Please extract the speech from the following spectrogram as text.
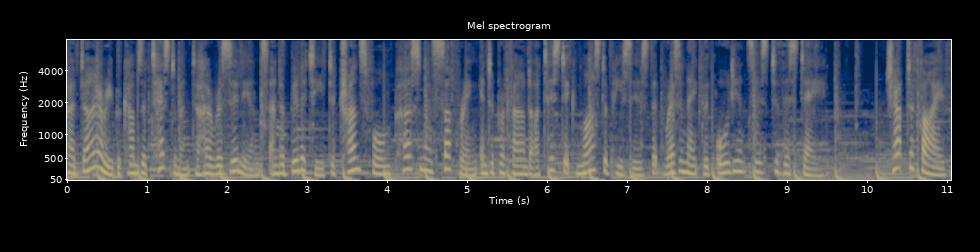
Her diary becomes a testament to her resilience and ability to transform personal suffering into profound artistic masterpieces that resonate with audiences to this day. Chapter 5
